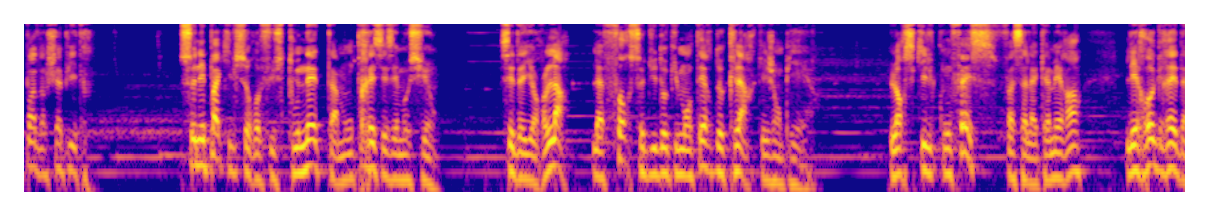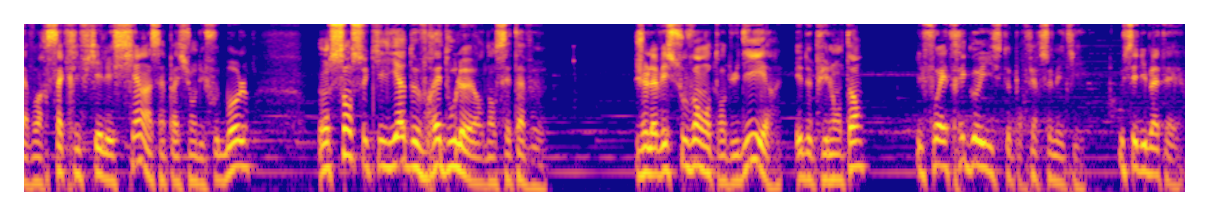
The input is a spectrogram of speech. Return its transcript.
pas d'un chapitre. Ce n'est pas qu'il se refuse tout net à montrer ses émotions. C'est d'ailleurs là la force du documentaire de Clark et Jean-Pierre. Lorsqu'il confesse, face à la caméra, les regrets d'avoir sacrifié les siens à sa passion du football, on sent ce qu'il y a de vraie douleur dans cet aveu. Je l'avais souvent entendu dire, et depuis longtemps, il faut être égoïste pour faire ce métier, ou célibataire.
